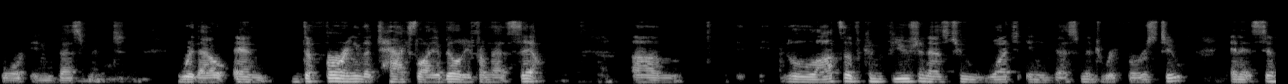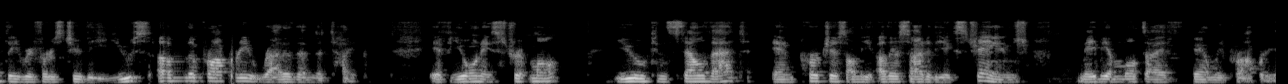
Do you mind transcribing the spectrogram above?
for investment without and deferring the tax liability from that sale. Um, lots of confusion as to what investment refers to, and it simply refers to the use of the property rather than the type. If you own a strip mall, you can sell that and purchase on the other side of the exchange maybe a multi-family property,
